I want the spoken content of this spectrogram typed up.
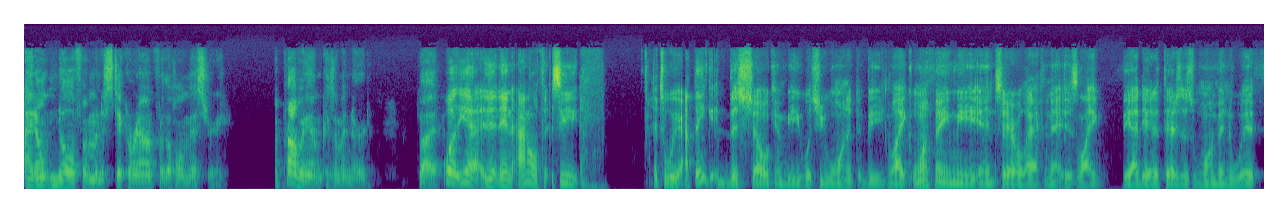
I don't know if I'm going to stick around for the whole mystery. I probably am because I'm a nerd. But well, yeah, and I don't th- see. It's weird. I think the show can be what you want it to be. Like one thing me and Sarah were laughing at is like the idea that there's this woman with,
